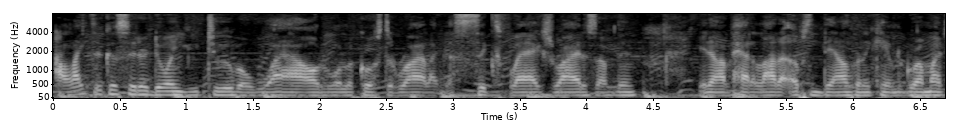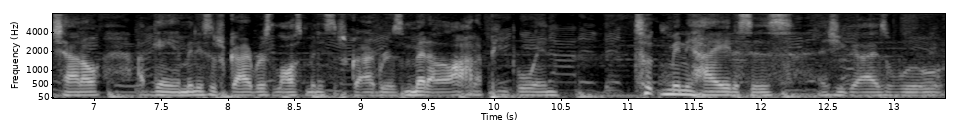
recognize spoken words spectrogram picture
I like to consider doing YouTube a wild roller coaster ride, like a Six Flags ride or something. You know, I've had a lot of ups and downs when it came to growing my channel. I've gained many subscribers, lost many subscribers, met a lot of people, and took many hiatuses, as you guys will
